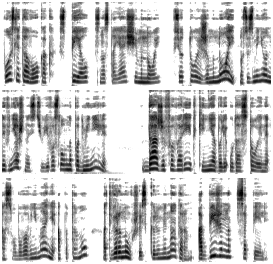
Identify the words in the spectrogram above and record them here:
После того, как спел с настоящей мной, все той же мной, но с измененной внешностью, его словно подменили. Даже фаворитки не были удостоены особого внимания, а потому, отвернувшись к иллюминаторам, обиженно сопели.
